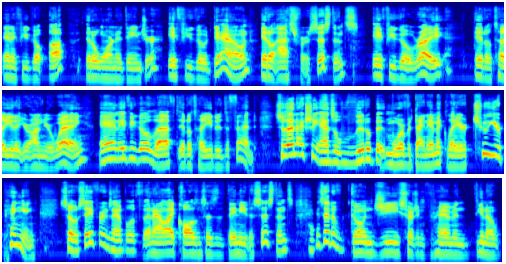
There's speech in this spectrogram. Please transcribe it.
And if you go up, it'll warn a danger. If you go down, it'll ask for assistance. If you go right, it'll tell you that you're on your way. And if you go left, it'll tell you to defend. So that actually adds a little bit more of a dynamic layer to your pinging. So, say for example, if an ally calls and says that they need assistance, instead of going G searching for him and, you know,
